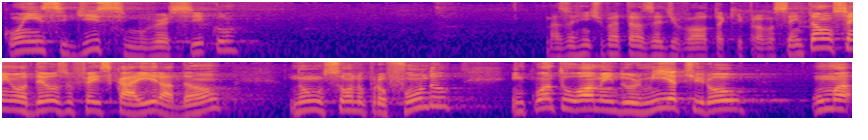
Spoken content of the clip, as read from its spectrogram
Conhecidíssimo versículo, mas a gente vai trazer de volta aqui para você. Então o Senhor Deus o fez cair, Adão, num sono profundo, enquanto o homem dormia, tirou uma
